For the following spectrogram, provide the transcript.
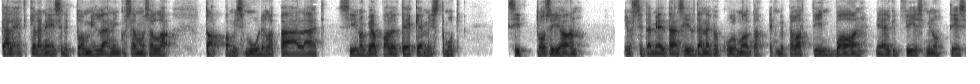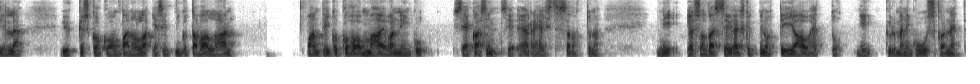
tällä hetkellä, niin ei se nyt ole millään niin semmoisella tappamismuudilla päällä, että siinä on vielä paljon tekemistä, mutta sitten tosiaan, jos sitä mietitään siltä näkökulmalta, että me pelattiin vaan 45 minuuttia sillä ykköskokoonpanolla ja sitten niin tavallaan pantiin koko homma aivan niin kuin sekaisin, ihan rehellisesti sanottuna, niin jos oltaisiin se 90 minuuttia jauhettu, niin kyllä mä niin uskon, että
